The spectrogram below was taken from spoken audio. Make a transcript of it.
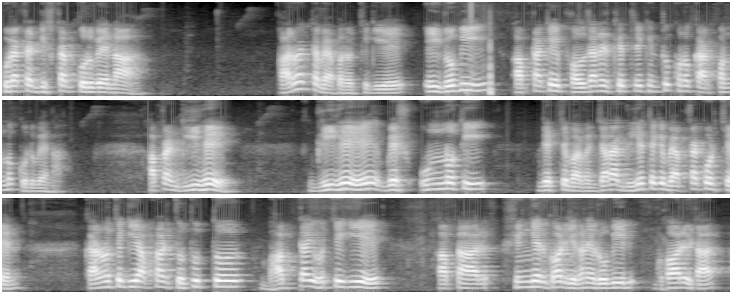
খুব একটা ডিস্টার্ব করবে না। আরও একটা ব্যাপার হচ্ছে গিয়ে, এই রবি আপনাকে ফলদানের ক্ষেত্রে কিন্তু কোনো কার্পণ্য করবে না। আপনার গৃহে গৃহে বেশ উন্নতি দেখতে পাবেন। যারা গৃহে থেকে ব্যবসা করছেন, কারণ হচ্ছে গিয়ে আপনার চতুর্থ ভাবটাই হচ্ছে গিয়ে আপনার সিংহের ঘর, যেখানে রবির ঘর এটা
